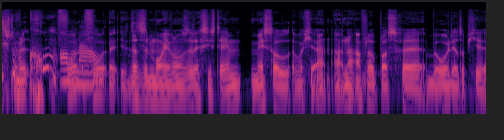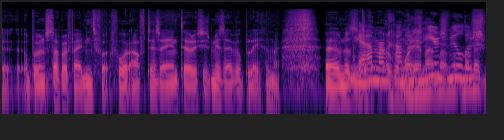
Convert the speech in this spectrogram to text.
is toch Ja, voor- allemaal? voor- eh, dat is het mooie van ons rechtssysteem. Meestal word je aan- na afloop pas beoordeeld op, je, op een strafbaar feit. Niet voor, vooraf, tenzij je een terroristisch misdrijf wil plegen. Maar, ehm, dat is Ja, toch maar we gaan dus eerst Wilders-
